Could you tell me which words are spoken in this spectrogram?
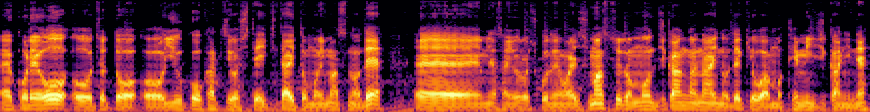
え、これをちょっと有効活用していきたいと思いますので、えー、皆さんよろしくお願いします。ちょっともう時間がないので今日はもう手短にね、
